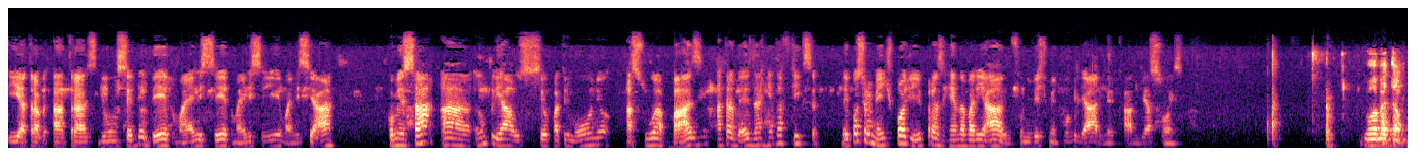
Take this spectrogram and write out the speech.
ir atra, atrás de um CDB, de uma LC, de uma LCI, uma LCA, começar a ampliar o seu patrimônio, a sua base, através da renda fixa. E posteriormente pode ir para as renda variável, fundo de investimento imobiliário, mercado de ações. Boa, Betão.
